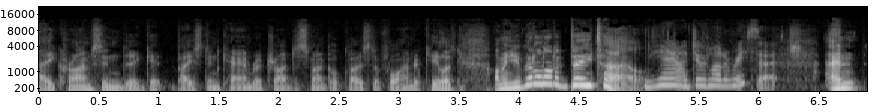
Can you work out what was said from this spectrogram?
a crime syndicate based in Canberra tried to smuggle close to 400 kilos. I mean, you've got a lot of detail. Yeah, I do a lot of research. And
